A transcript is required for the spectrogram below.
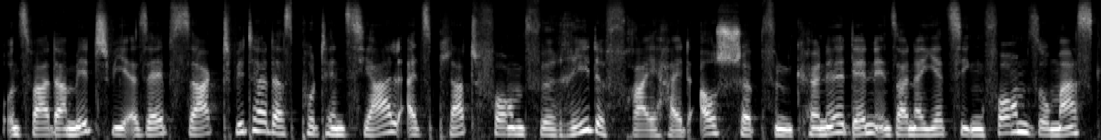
Und zwar damit, wie er selbst sagt, Twitter das Potenzial als Plattform für Redefreiheit ausschöpfen könne. Denn in seiner jetzigen Form, so Musk,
